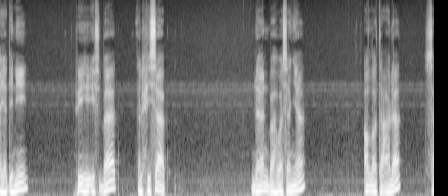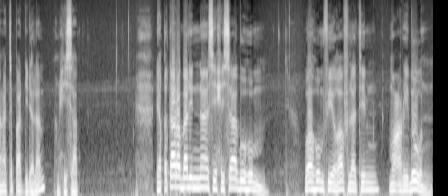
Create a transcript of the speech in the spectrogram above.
Ayat ini fihi isbat al-hisab dan bahwasanya Allah taala sangat cepat di dalam menghisab. Iqtaraba lin-nasi hisabuhum wa hum fi ghaflatin mu'ridun.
